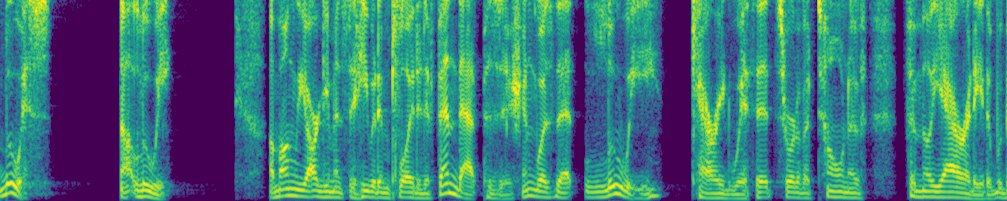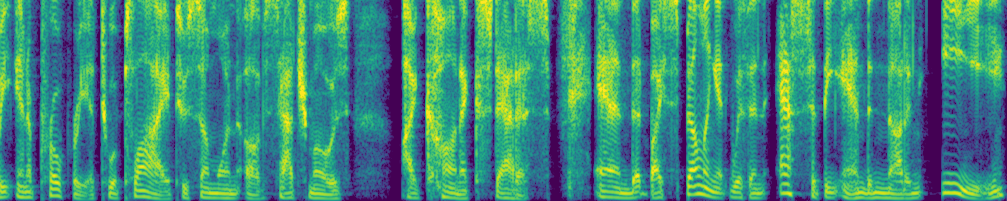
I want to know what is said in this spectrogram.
Louis, not Louis. Among the arguments that he would employ to defend that position was that Louis carried with it sort of a tone of familiarity that would be inappropriate to apply to someone of Satchmo's iconic status, and that by spelling it with an S at the end and not an E,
